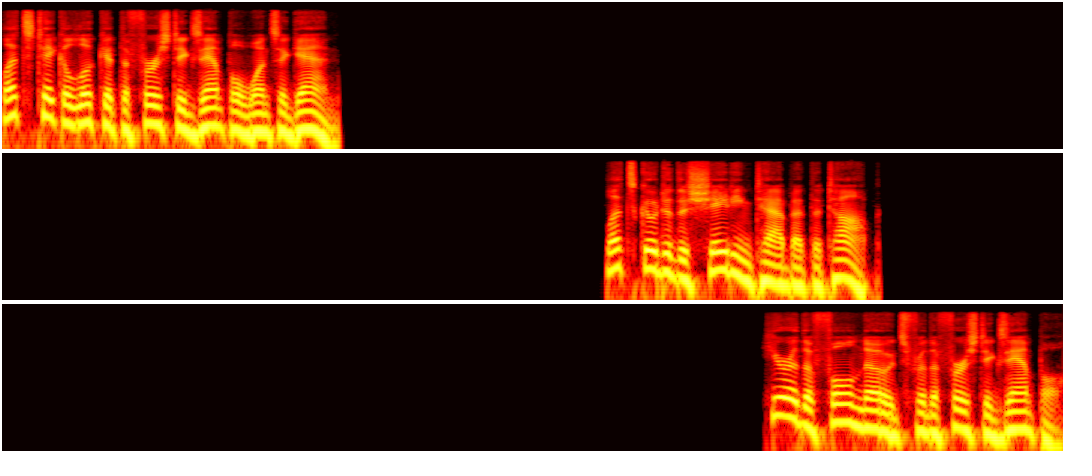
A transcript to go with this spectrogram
Let's take a look at the first example once again. Let's go to the Shading tab at the top. Here are the full nodes for the first example.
